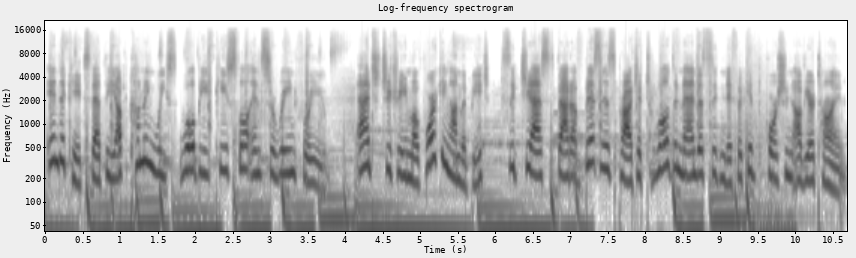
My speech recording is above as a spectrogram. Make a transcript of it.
indicates that the upcoming weeks will be peaceful and serene for you. And to dream of working on the beach suggests that a business project will demand a significant portion of your time.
